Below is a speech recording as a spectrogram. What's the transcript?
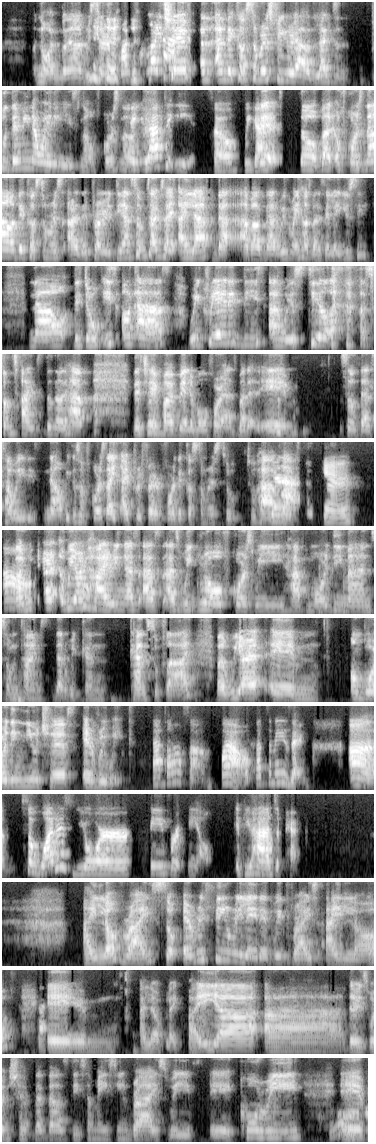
No, I'm gonna reserve my, my chef, and, and the customers figure out. Let's put them in a waiting list. No, of course not. You have to eat, so we got yes. it. So, but of course, now the customers are the priority, and sometimes I, I laugh that about that with my husband. I say, like, you see, now the joke is on us. We created this and we still sometimes do not have the chef available for us. But um, so that's how it is now because of course I, I prefer for the customers to to have yeah. that. Sure. But we are, we are hiring as, as as we grow. Of course, we have more demand sometimes that we can can supply. But we are um, onboarding new chefs every week. That's awesome! Wow, that's amazing. Um, so, what is your favorite meal if you had to pick? I love rice, so everything related with rice I love. Um, I love like paella. Uh, there is one chef that does this amazing rice with a curry. Um,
